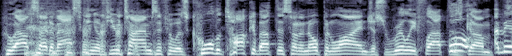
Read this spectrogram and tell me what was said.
who outside of asking a few times if it was cool to talk about this on an open line, just really flapped his gum. I mean,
